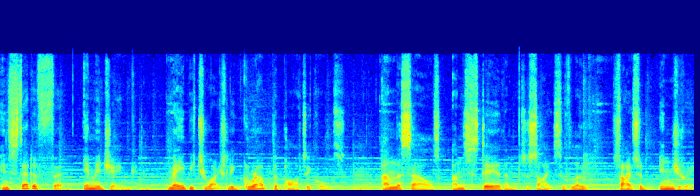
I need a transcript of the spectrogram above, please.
instead of for imaging, maybe to actually grab the particles and the cells and steer them to sites of, low, sites of injury.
